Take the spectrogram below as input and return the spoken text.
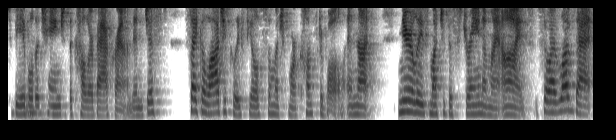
to be able mm-hmm. to change the color background and just psychologically feel so much more comfortable and not nearly as much of a strain on my eyes. So I love that.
